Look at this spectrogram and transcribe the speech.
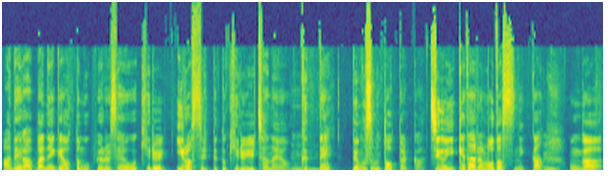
아 내가 만약에 어떤 목표를 세우고 길을 잃었을 때 또 길을 잃잖아요. 음. 그때 내 모습은 또 어떨까? 지금 이 깨달음을 얻었으니까 음. 뭔가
